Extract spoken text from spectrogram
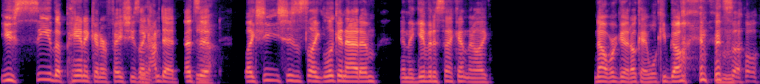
you see the panic in her face. She's like, Yeah. "I'm dead. That's Yeah. it." Like she she's just like looking at him, and they give it a second. They're like, "No, we're good. Okay, we'll keep going." Mhm. so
